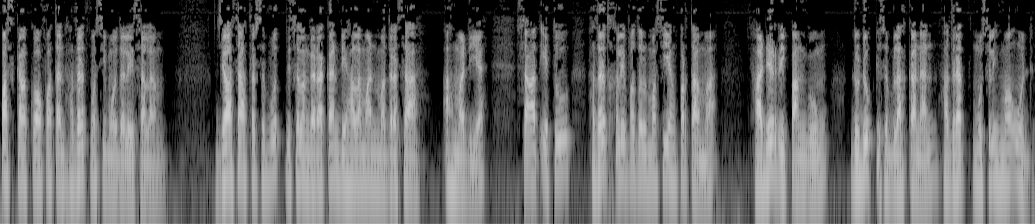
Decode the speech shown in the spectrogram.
pasca kewafatan Hadrat Masih Maud salam. Jalsah tersebut diselenggarakan di halaman Madrasah Ahmadiyah. Saat itu, Hadrat Khalifatul Masih yang pertama hadir di panggung, duduk di sebelah kanan Hadrat Muslih Maud.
